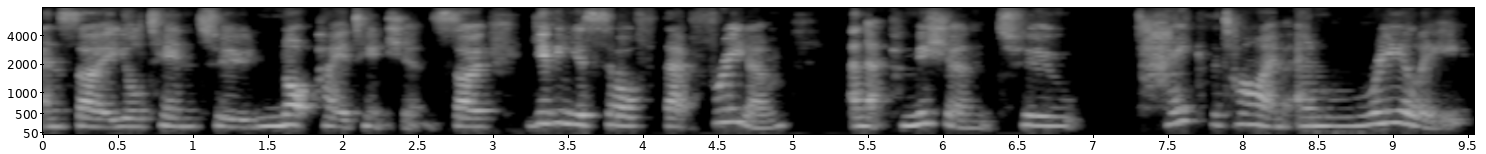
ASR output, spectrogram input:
And so you'll tend to not pay attention. So giving yourself that freedom and that permission to take the time and really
